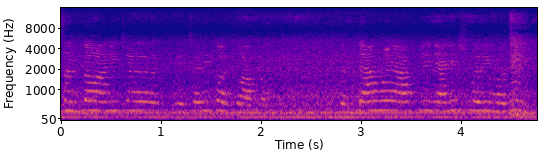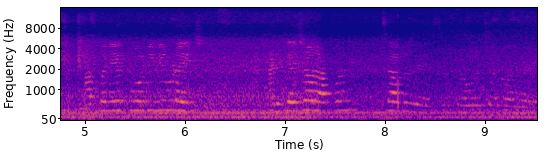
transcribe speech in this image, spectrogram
संतवाणीच्या याच्याने करतो आपण. तर त्यामुळे आपली ज्ञानेश्वरीमधून आपण एक ओळी निवडायची. आणि त्याच्यावर आपण चालू द्यायचं प्रवचन वगैरे.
